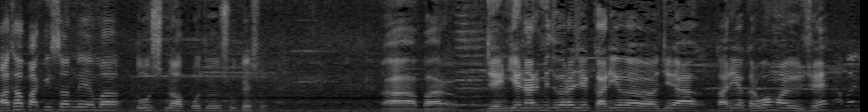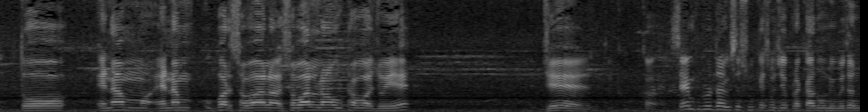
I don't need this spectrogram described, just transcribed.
આખા પાકિસ્તાનને એમાં દોષ ન આપવો જોઈએ. શું કહેશો? આ ભાર- જે ઇન્ડિયન આર્મી દ્વારા જે કાર્ય, જે આ કાર્ય કરવામાં આવ્યું છે, તો એના એના ઉપર સવાલ સવાલ ન ઉઠાવવા જોઈએ. જે સેમ પિત્રોડા વિશે શું કહેશો? જે પ્રકારનું નિવેદન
